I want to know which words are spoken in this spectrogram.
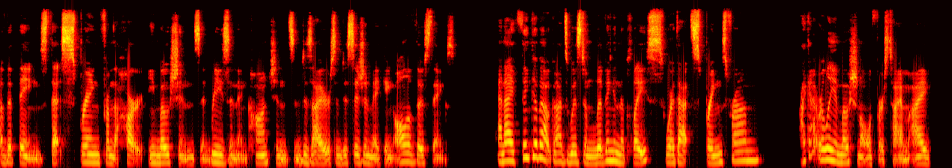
of the things that spring from the heart, emotions and reason and conscience and desires and decision making, all of those things, and I think about God's wisdom living in the place where that springs from, I got really emotional the first time I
